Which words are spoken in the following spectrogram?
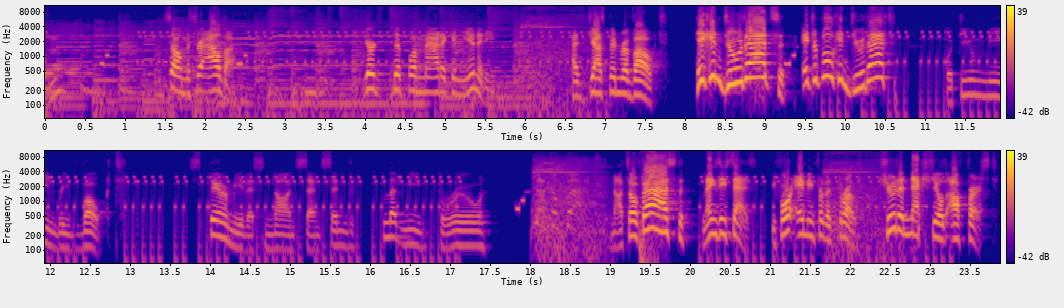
Hmm? So, Mr. Alba, your diplomatic immunity has just been revoked. He can do that? Interpol can do that? What do you mean revoked? Spare me this nonsense and let me through. Not so fast! Not so fast! Lang Zi says, before aiming for the throat, shoot a neck shield off first.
